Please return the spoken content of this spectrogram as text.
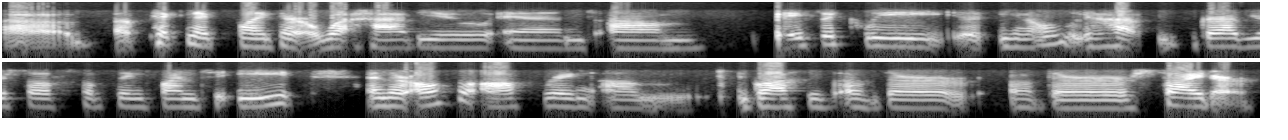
uh, a picnic blanket or what have you, and um, basically, you know, have, grab yourself something fun to eat. And they're also offering um, glasses of their of their cider,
